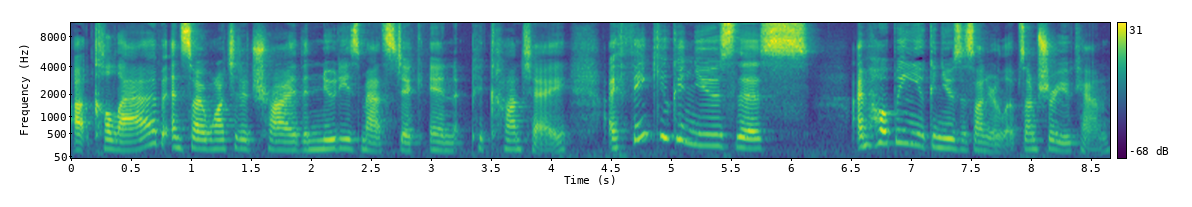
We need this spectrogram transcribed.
uh, collab, and so I wanted to try the Nudies matte stick in Picante. I think you can use this. I'm hoping you can use this on your lips. I'm sure you can.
